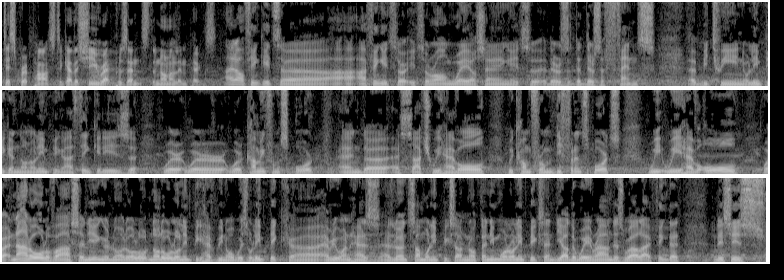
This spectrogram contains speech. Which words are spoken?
disparate parts together? She represents the non Olympics. I don't think it's. Uh, I, think it's a, it's a wrong way of saying it's uh, there's that there's a fence uh, between Olympic and non Olympic. I think it is we're, we're, we're coming from sport, and as such, we have all we come from different sports. We we have all well, not all of us, and not all, not all Olympic have been always Olympic. Uh, everyone has, has learned some Olympics are not anymore Olympics, and the other way around as well. I think that this is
